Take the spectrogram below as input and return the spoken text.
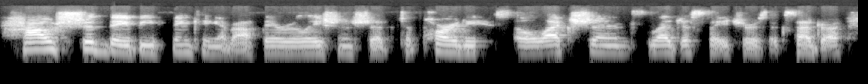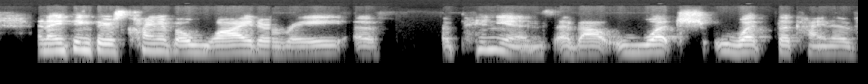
How should they be thinking about their relationship to parties, elections, legislatures, et cetera? And I think there's kind of a wide array of opinions about what, what the kind of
